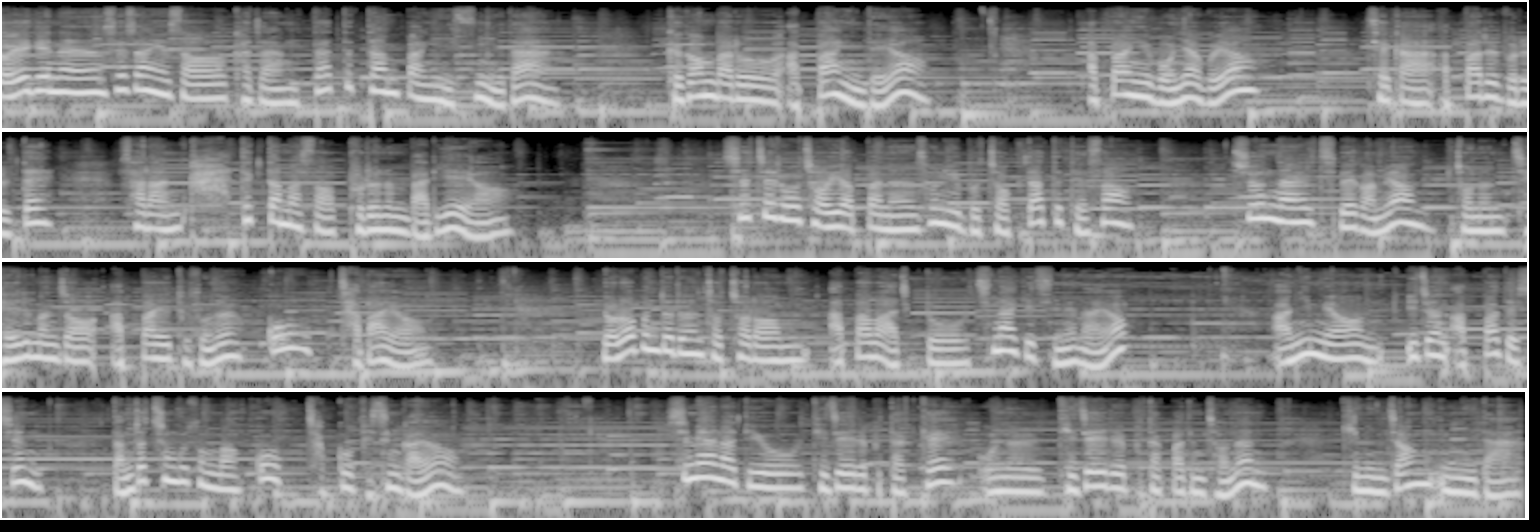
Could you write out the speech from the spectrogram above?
저에게는 세상에서 가장 따뜻한 빵이 있습니다. 그건 바로 앞빵인데요. 앞빵이 뭐냐고요? 제가 아빠를 부를 때 사랑 가득 담아서 부르는 말이에요. 실제로 저희 아빠는 손이 무척 따뜻해서 추운 날 집에 가면 저는 제일 먼저 아빠의 두 손을 꼭 잡아요. 여러분들은 저처럼 아빠와 아직도 친하게 지내나요? 아니면 이젠 아빠 대신 남자친구 손만 꼭 잡고 계신가요? 심야 라디오 DJ를 부탁해 오늘 DJ를 부탁받은 저는 김인정입니다.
